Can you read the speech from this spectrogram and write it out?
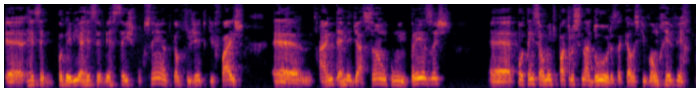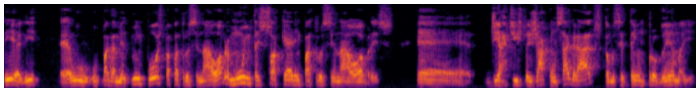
é, recebe, poderia receber 6%, que é o sujeito que faz é, a intermediação com empresas é, potencialmente patrocinadoras, aquelas que vão reverter ali o, o pagamento do imposto para patrocinar a obra. Muitas só querem patrocinar obras é, de artistas já consagrados, então você tem um problema aí,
